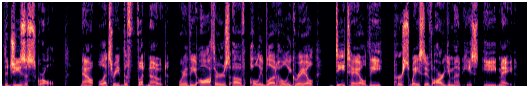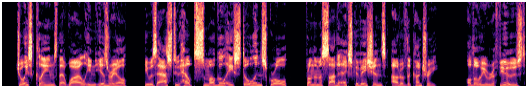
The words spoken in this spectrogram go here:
The Jesus Scroll. Now, let's read the footnote where the authors of Holy Blood, Holy Grail detail the persuasive argument he's, he made. Joyce claims that while in Israel, he was asked to help smuggle a stolen scroll from the Masada excavations out of the country. Although he refused,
